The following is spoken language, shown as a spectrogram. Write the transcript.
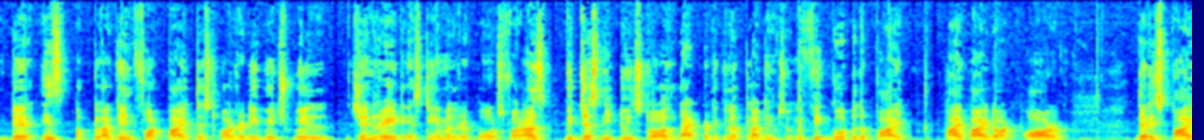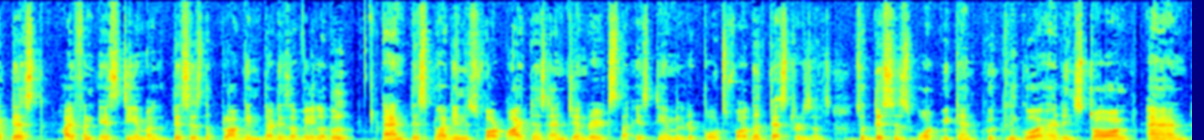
there is a plugin for PyTest already which will generate HTML reports for us. We just need to install that particular plugin. So if we go to the py, pypi.org, there is PyTest-HTML. This is the plugin that is available and this plugin is for PyTest and generates the HTML reports for the test results. So this is what we can quickly go ahead install and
